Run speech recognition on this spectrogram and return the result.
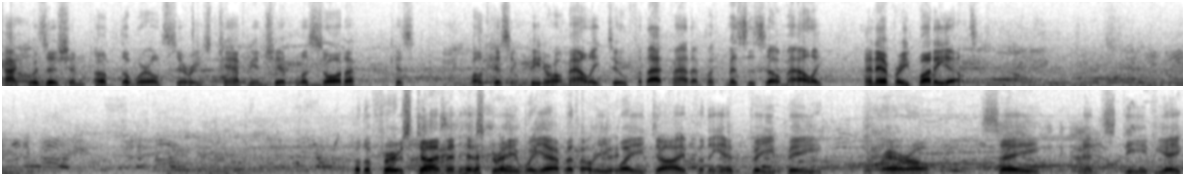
acquisition of the World Series championship. Lasorda, kiss, well, kissing Peter O'Malley too, for that matter, but Mrs. O'Malley and everybody else. For the first time in history, we have a three-way tie for the MVP. Guerrero, Cey, and Steve Yeager.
